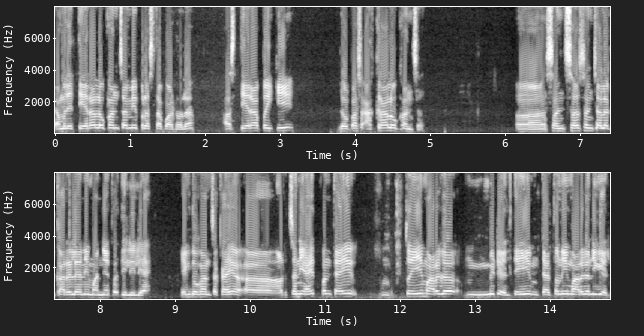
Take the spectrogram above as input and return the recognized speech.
त्यामध्ये तेरा लोकांचा मी प्रस्ताव पाठवला. आज तेरापैकी जवळपास अकरा लोकांचं सं सहसंचालक कार्यालयाने मान्यता दिलेली आहे. एक दोघांचा काही अडचणी आहेत पण त्याही तोही मार्ग मिटेल तेही त्यातूनही मार्ग निघेल.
